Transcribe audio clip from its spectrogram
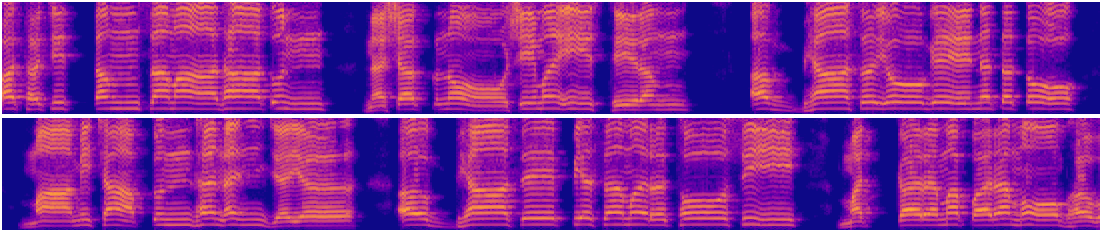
अथ चित्तं समाधातुन् न शक्नोषि मयि स्थिरम्। अभ्यासयोगेन ततो मामिच्छाप्तुं धनञ्जय। अभ्यासेऽप्यसमर्थोऽसि मत्कर्म परमो भव।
